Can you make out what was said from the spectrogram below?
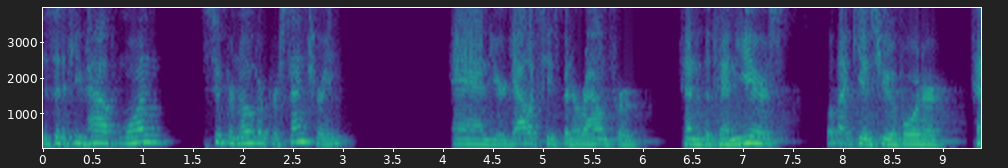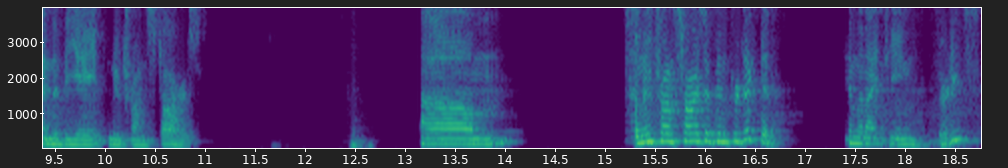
is that if you have one supernova per century and your galaxy's been around for 10 to the 10 years, well, that gives you of order 10 to the 8 neutron stars. Um, so neutron stars have been predicted in the 1930s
